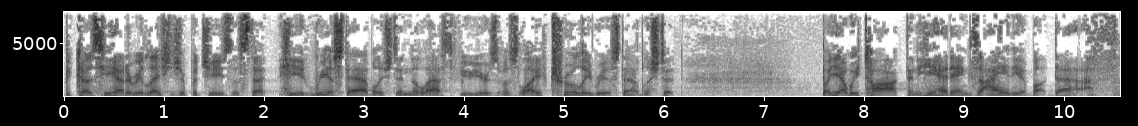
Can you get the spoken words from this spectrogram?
because he had a relationship with Jesus that he had reestablished in the last few years of his life, truly reestablished it. But yet we talked and he had anxiety about death.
